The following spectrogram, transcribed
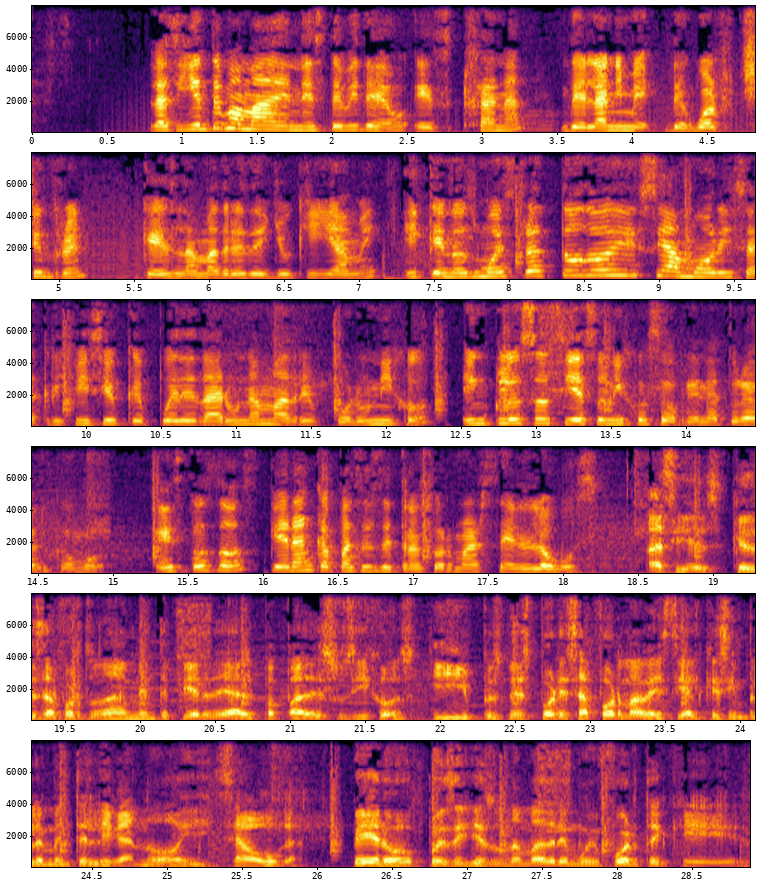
La siguiente mamá en este video es Hana del anime The Wolf Children que es la madre de Yuki Yame y que nos muestra todo ese amor y sacrificio que puede dar una madre por un hijo, incluso si es un hijo sobrenatural como estos dos, que eran capaces de transformarse en lobos. Así es, que desafortunadamente pierde al papá de sus hijos y pues es por esa forma bestial que simplemente le ganó y se ahoga. Pero pues ella es una madre muy fuerte que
